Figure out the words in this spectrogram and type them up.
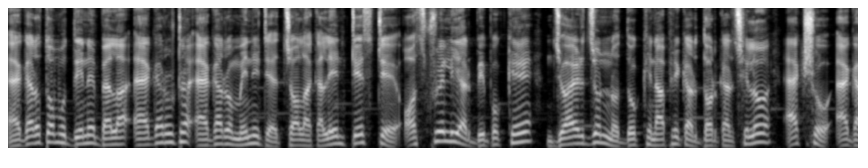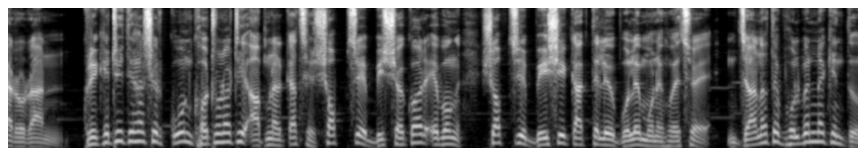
এগারোতম দিনে বেলা এগারোটা এগারো মিনিটে চলাকালীন টেস্টে অস্ট্রেলিয়ার বিপক্ষে জয়ের জন্য দক্ষিণ আফ্রিকার দরকার ছিল একশো এগারো রান। ক্রিকেট ইতিহাসের কোন ঘটনাটি আপনার কাছে সবচেয়ে বিস্ময়কর এবং সবচেয়ে বেশি কাকতালীয় বলে মনে হয়েছে? জানাতে ভুলবেন না কিন্তু।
